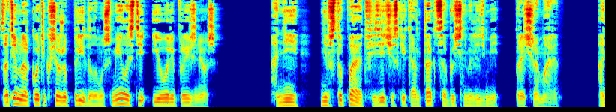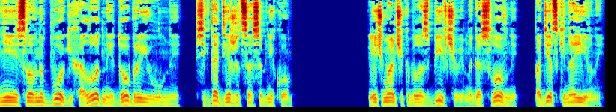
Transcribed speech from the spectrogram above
Затем наркотик все же придал ему смелости, и Ори произнес. Они не вступают в физический контакт с обычными людьми, Прэч Ромарин. Они словно боги, холодные, добрые и умные, всегда держатся особняком. Речь мальчика была сбивчивой, многословной, по-детски наивной.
